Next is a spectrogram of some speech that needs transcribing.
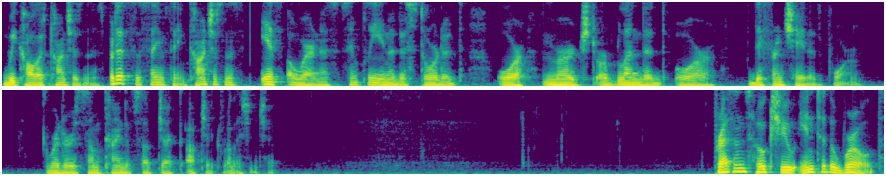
we call it consciousness. But it's the same thing. Consciousness is awareness, simply in a distorted or merged or blended or differentiated form, where there is some kind of subject-object relationship. Presence hooks you into the world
